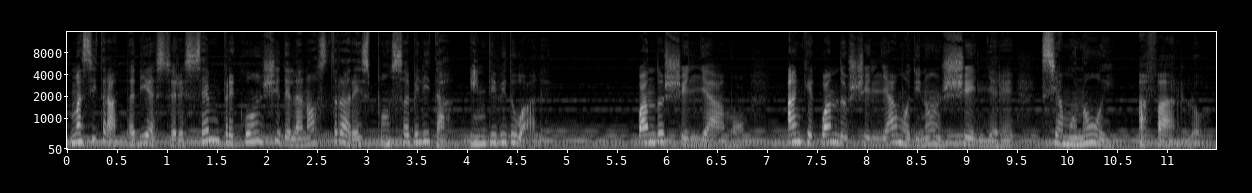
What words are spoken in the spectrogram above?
ma si tratta di essere sempre consci della nostra responsabilità individuale. Quando scegliamo, anche quando scegliamo di non scegliere, siamo noi a farlo.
